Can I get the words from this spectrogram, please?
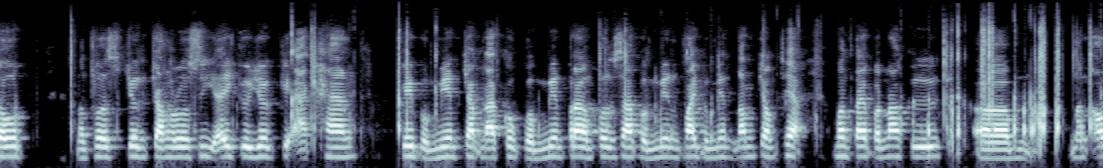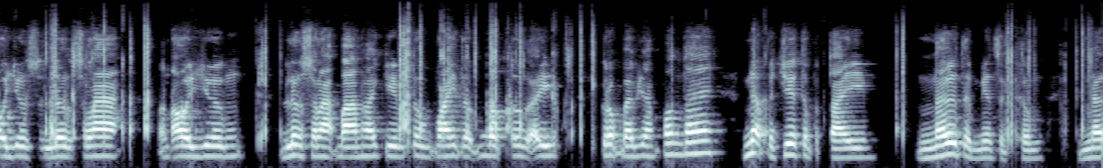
សូត្រមិនធ្វើជើងចង់រស់ស៊ីអីគឺយើងគេអាខានគេពមៀនចាប់ដាក់គុកពមៀនប្រើអំពើសាពមៀនវាយពមៀនដំចំធាក់មិនតែប៉ុណ្ណោះគឺអឺមិនអោយយើងលើកស្លាមិនអោយយើងលើកស្លាបានហើយគេទៅវាយទៅដុតទៅអីគ្រប់បែបយ៉ាងប៉ុន្តែអ្នកប្រជាធិបតេយ្យនៅតែមានសង្ឃឹមនៅ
